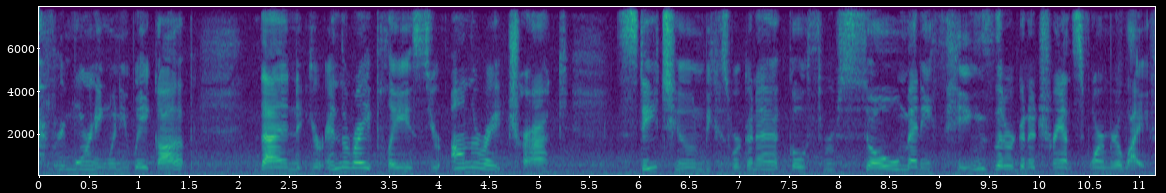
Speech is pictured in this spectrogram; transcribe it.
every morning when you wake up, then you're in the right place, you're on the right track. Stay tuned because we're going to go through so many things that are going to transform your life.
